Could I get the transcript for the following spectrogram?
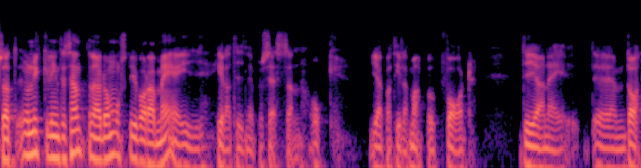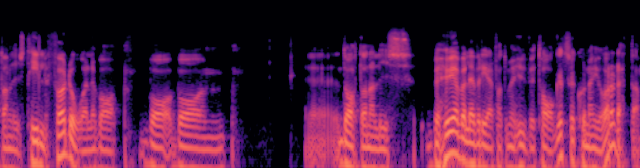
Så att nyckelintressenterna de måste ju vara med i hela tiden i processen och hjälpa till att mappa upp vad DNA eh, dataanalys tillför då eller vad, vad, vad eh, dataanalys behöver leverera för att de överhuvudtaget ska kunna göra detta.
